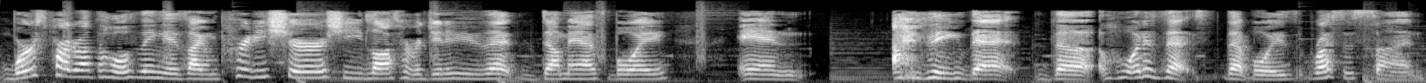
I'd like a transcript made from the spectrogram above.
worst part about the whole thing is I'm pretty sure she lost her virginity to that dumbass boy. And I think that the what is that that boy's Russ's son.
